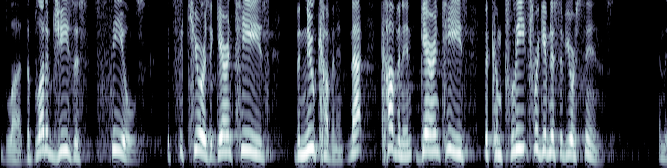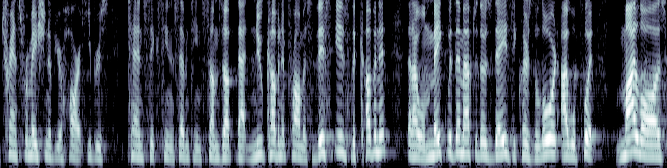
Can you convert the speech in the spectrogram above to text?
blood. The blood of Jesus seals, it secures, it guarantees the new covenant. And that covenant guarantees the complete forgiveness of your sins and the transformation of your heart. Hebrews 10, 16, and 17 sums up that new covenant promise. This is the covenant that I will make with them after those days, declares the Lord. I will put my laws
